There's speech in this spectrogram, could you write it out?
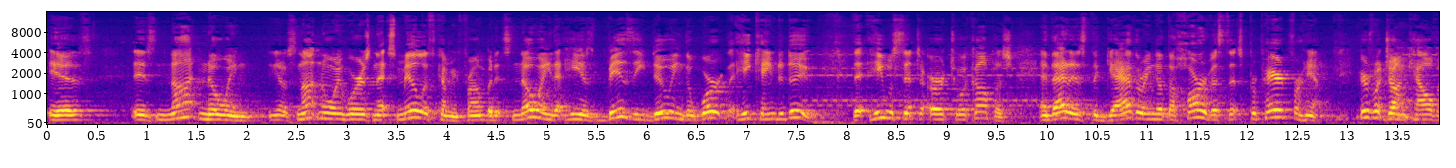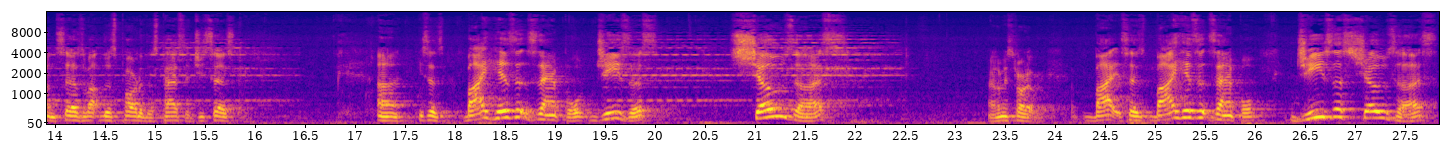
is is not knowing, you know, it's not knowing where his next meal is coming from, but it's knowing that he is busy doing the work that he came to do, that he was sent to earth to accomplish. And that is the gathering of the harvest that's prepared for him. Here's what John Calvin says about this part of this passage. He says, uh, he says, by his example, Jesus shows us. Right, let me start over. By, it says, by his example, Jesus shows us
